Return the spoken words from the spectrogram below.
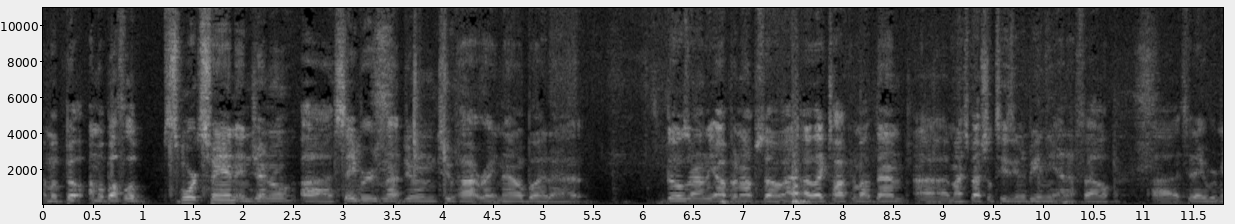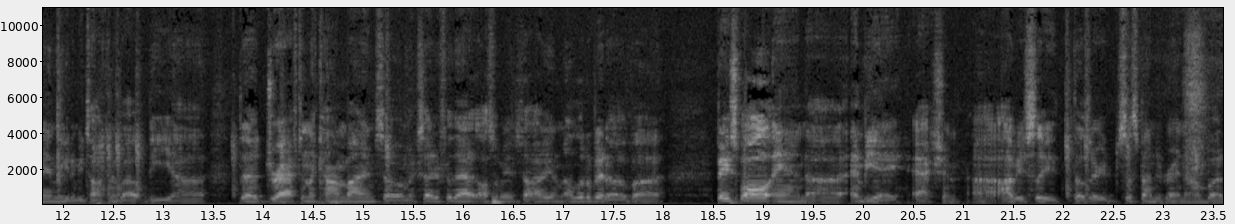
I'm a I'm a Buffalo sports fan in general. Sabres not doing too hot right now, but Bills are on the up and up, so I, I like talking about them. Uh, my specialty is going to be in the NFL. Uh, today we're mainly going to be talking about the uh, the draft and the combine, so I'm excited for that. Also, going to talk a little bit of uh, baseball and uh, NBA action. Uh, obviously, those are suspended right now, but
